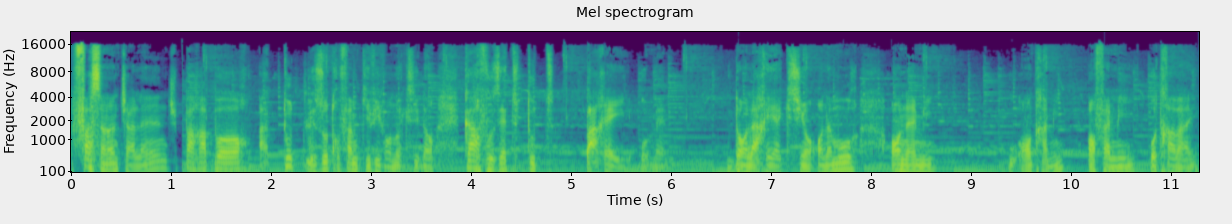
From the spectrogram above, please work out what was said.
face à un challenge par rapport à toutes les autres femmes qui vivent en Occident? Car vous êtes toutes pareilles au même. Dans la réaction en amour, en ami ou entre amis, en famille, au travail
